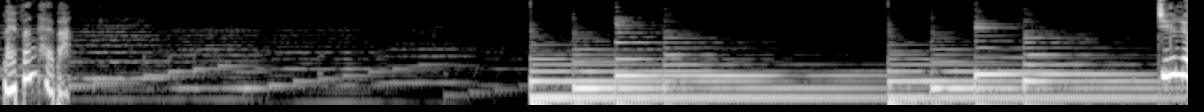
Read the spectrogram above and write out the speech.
来翻开吧。吉利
